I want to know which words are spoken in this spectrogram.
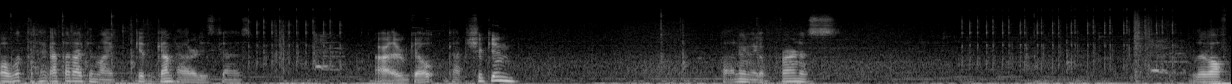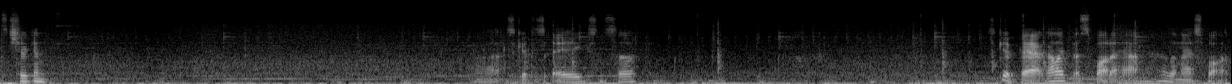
Oh, what the heck? I thought I can, like, get the gunpowder these guys. Alright, there we go. Got chicken. Oh, I need to make a furnace. Live off the chicken. Alright, let's get these eggs and stuff. Get back. I like that spot I have. That was a nice spot.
